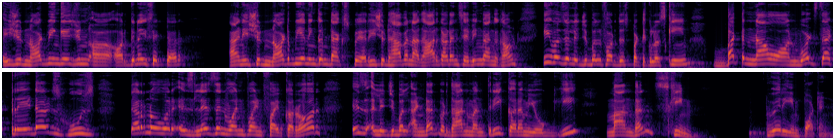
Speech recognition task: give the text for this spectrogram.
he should not be engaged in organized sector and he should not be an income taxpayer. He should have an Aadhaar card and saving bank account. He was eligible for this particular scheme. But now onwards, the traders whose turnover is less than 1.5 crore is eligible under Pradhan Mantri Karam Yogi Mandhan scheme. very important.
